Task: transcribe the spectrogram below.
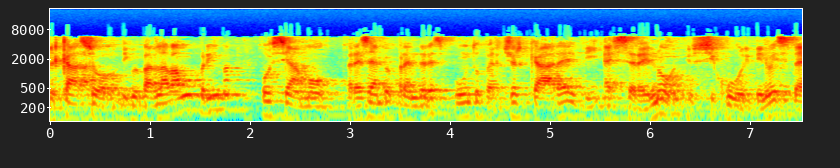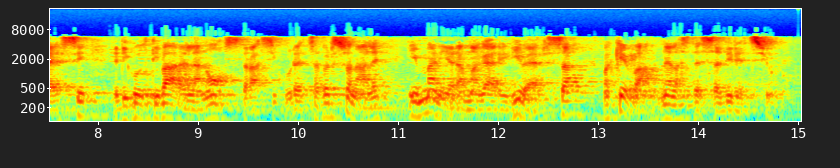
Nel caso di cui parlavamo prima, possiamo per esempio prendere spunto per cercare di essere noi più sicuri di noi stessi e di coltivare la nostra sicurezza personale in maniera magari diversa, ma che va nella stessa direzione.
